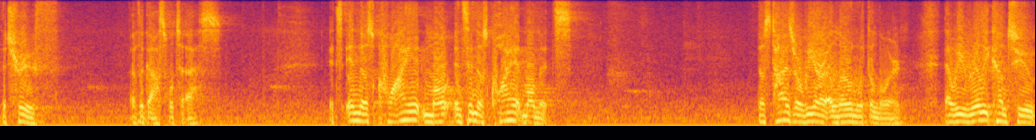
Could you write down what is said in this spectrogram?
the truth of the gospel to us. It's in those quiet mo- it's in those quiet moments, those times where we are alone with the Lord, that we really come to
